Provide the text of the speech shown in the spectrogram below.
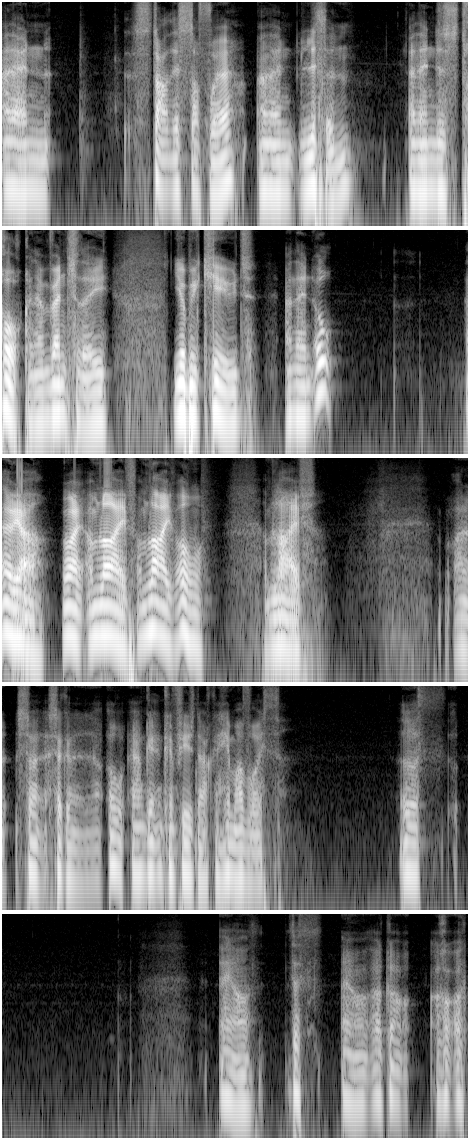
and then start this software and then listen and then just talk and then eventually you'll be queued and then oh there we are. Right i'm live i'm live. Oh i'm live. Uh, so, a second. Oh i'm getting confused now. I can hear my voice. Th- hang on. Hang on. I got i got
